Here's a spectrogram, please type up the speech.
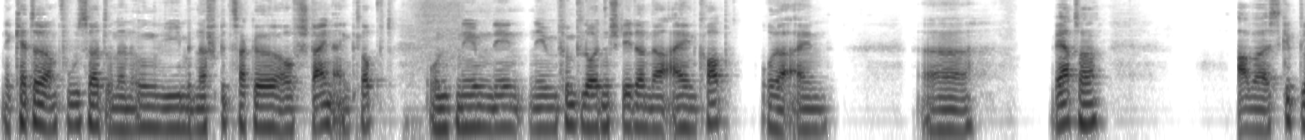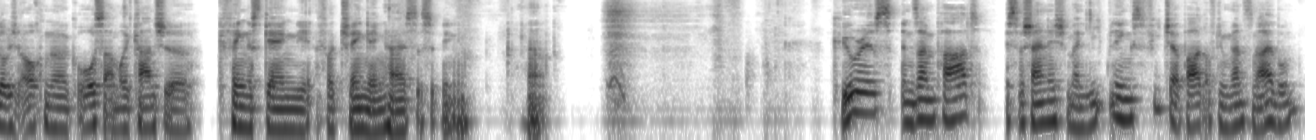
eine Kette am Fuß hat und dann irgendwie mit einer Spitzhacke auf Stein einklopft und neben den neben fünf Leuten steht dann da ein Cop oder ein äh, Wärter. Aber es gibt, glaube ich, auch eine große amerikanische Gefängnisgang, die einfach Chain Gang heißt, deswegen, ja. Curious in seinem Part ist wahrscheinlich mein Lieblings-Feature-Part auf dem ganzen Album.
